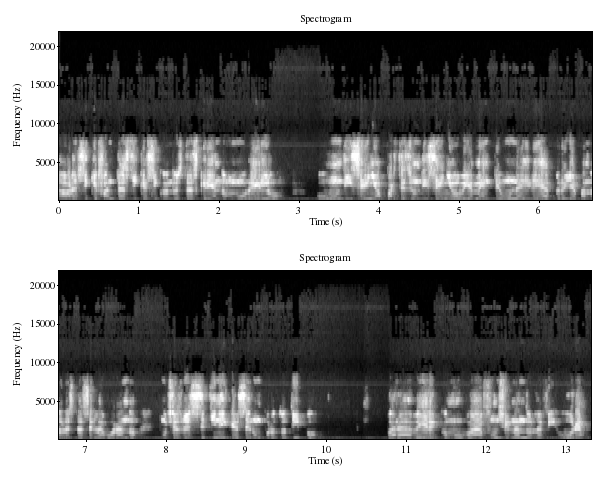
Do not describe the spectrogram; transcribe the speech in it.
ahora sí que fantásticas y cuando estás creando un modelo o un diseño, partes de un diseño obviamente, una idea, pero ya cuando lo estás elaborando muchas veces se tiene que hacer un prototipo para ver cómo va funcionando la figura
